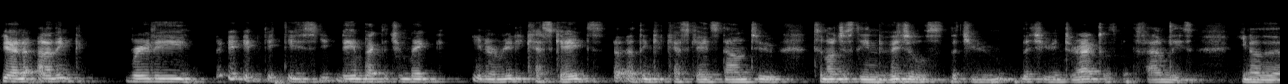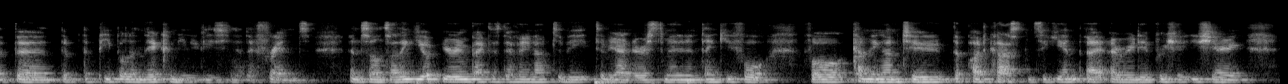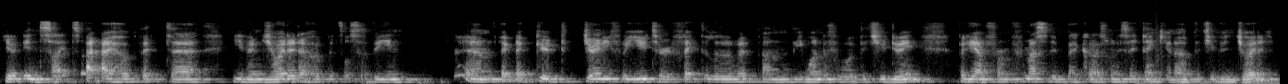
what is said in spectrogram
Yeah, and, I think really it, it is the impact that you make you know really cascades i think it cascades down to to not just the individuals that you that you interact with but the families you know the the the, the people in their communities you know their friends and so on. So i think your, your impact is definitely not to be to be underestimated and thank you for for coming onto the podcast and again. I, I really appreciate you sharing your insights. I, I hope that uh, you've enjoyed it. I hope it's also been um, a, a, good journey for you to reflect a little bit on the wonderful work that you're doing. But yeah, from, from us at Impact I just want to say thank you and I hope that you've enjoyed it.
